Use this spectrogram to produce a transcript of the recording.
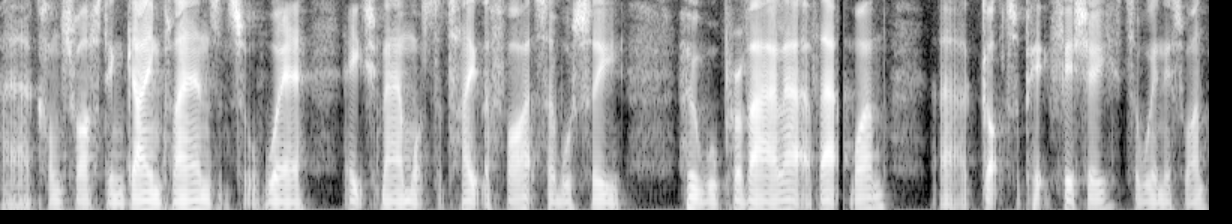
uh, contrasting game plans, and sort of where each man wants to take the fight. So we'll see who will prevail out of that one. Uh, got to pick Fishy to win this one.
